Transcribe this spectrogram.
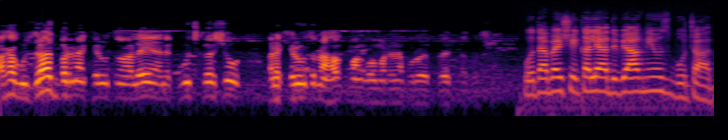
આખા ગુજરાતભરના ખેડૂતોને લઈ અને કૂચ કરશું અને ખેડૂતોના હક માંગવા માટેના પૂરો પ્રયત્ન કરશું. પોતાભાઈ શેખલિયા, દિવ્યાંગ ન્યૂઝ બોટાદ.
